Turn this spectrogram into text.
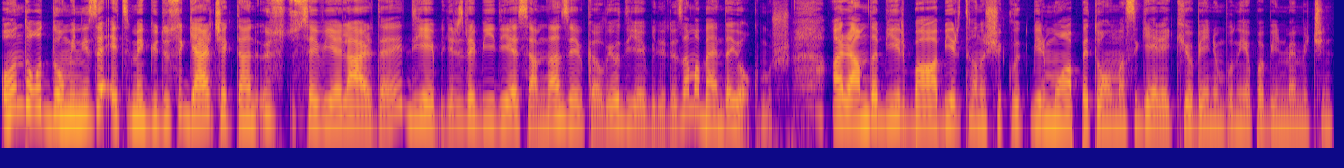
Onda o dominize etme güdüsü gerçekten üst seviyelerde diyebiliriz ve BDSM'den zevk alıyor diyebiliriz ama bende yokmuş. Aramda bir bağ, bir tanışıklık, bir muhabbet olması gerekiyor benim bunu yapabilmem için.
